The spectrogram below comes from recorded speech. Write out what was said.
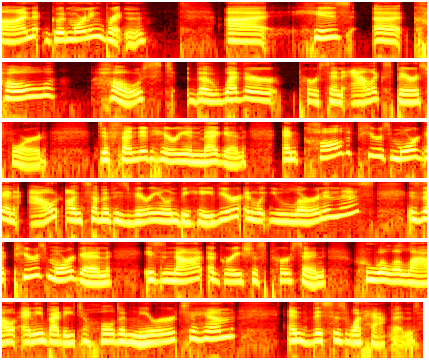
on Good Morning Britain, uh, his uh, co-host, the weather person Alex Beresford, defended Harry and Meghan and called Piers Morgan out on some of his very own behavior. And what you learn in this is that Piers Morgan is not a gracious person who will allow anybody to hold a mirror to him. And this is what happened.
